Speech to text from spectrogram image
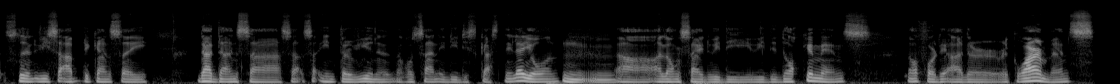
student visa applicants ay dadaan sa sa, sa interview na, na kung saan i-discuss nila yon Mm-mm. uh, alongside with the with the documents no for the other requirements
